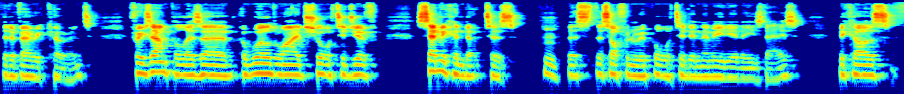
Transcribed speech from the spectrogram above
that are very current. For example, there's a, a worldwide shortage of semiconductors hmm. that's that's often reported in the media these days, because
